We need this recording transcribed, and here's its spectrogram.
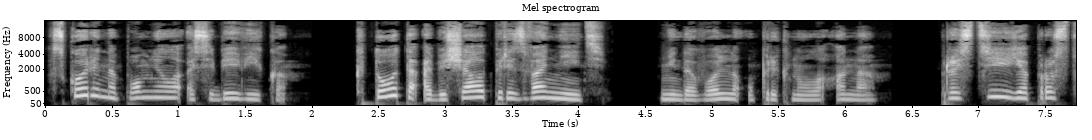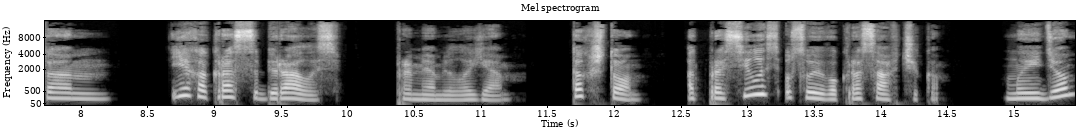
Вскоре напомнила о себе Вика. «Кто-то обещал перезвонить», — недовольно упрекнула она. «Прости, я просто... Я как раз собиралась», — промямлила я. «Так что, отпросилась у своего красавчика? Мы идем?»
